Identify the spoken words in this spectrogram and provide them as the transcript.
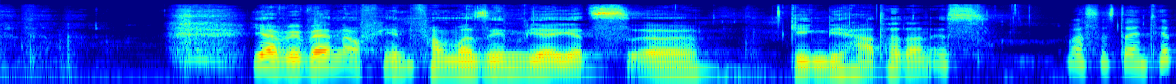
ja, wir werden auf jeden Fall mal sehen, wie er jetzt äh, gegen die Hertha dann ist. Was ist dein Tipp?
